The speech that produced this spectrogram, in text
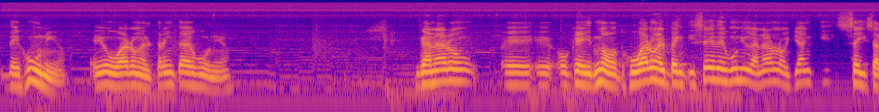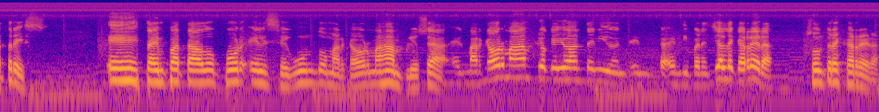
de junio, ellos jugaron el 30 de junio, ganaron, eh, eh, ok, no, jugaron el 26 de junio y ganaron los Yankees 6 a 3. Está empatado por el segundo marcador más amplio, o sea, el marcador más amplio que ellos han tenido en, en- en diferencial de carrera son tres carreras,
